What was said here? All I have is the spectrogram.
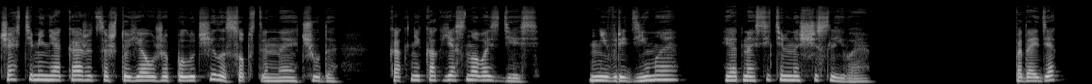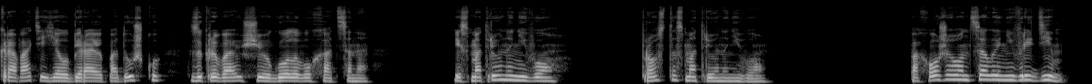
Части меня кажется, что я уже получила собственное чудо. Как-никак я снова здесь, невредимая и относительно счастливая. Подойдя к кровати, я убираю подушку, закрывающую голову Хадсона, и смотрю на него, просто смотрю на него. Похоже, он целый невредим,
